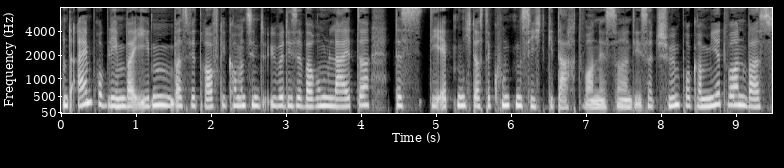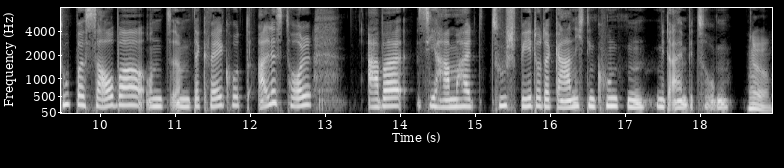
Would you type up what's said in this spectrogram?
Und ein Problem war eben, was wir draufgekommen sind über diese Warum-Leiter, dass die App nicht aus der Kundensicht gedacht worden ist, sondern die ist halt schön programmiert worden, war super sauber und ähm, der Quellcode alles toll, aber sie haben halt zu spät oder gar nicht den Kunden mit einbezogen. Ja,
